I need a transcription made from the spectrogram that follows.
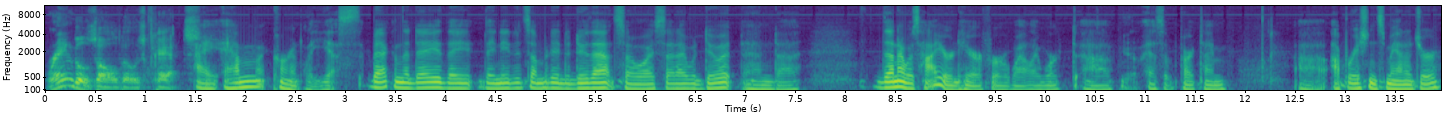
wrangles all those cats. I am currently, yes. Back in the day, they, they needed somebody to do that, so I said I would do it. And uh, then I was hired here for a while. I worked uh, Yeah. as a part time uh, operations manager.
